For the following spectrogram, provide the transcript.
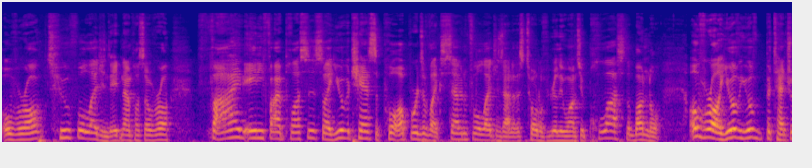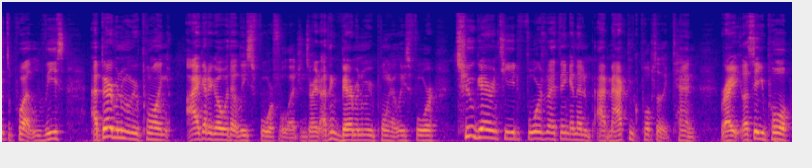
overall, two full Legends, 89 plus overall, five 85 pluses. So like you have a chance to pull upwards of like seven full legends out of this total if you really want to, plus the bundle. Overall, you have you have potential to pull at least at bare minimum you're pulling. I gotta go with at least four full legends, right? I think bare minimum you're pulling at least four, two guaranteed, four is what I think, and then at max you can pull up to like ten, right? Let's say you pull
